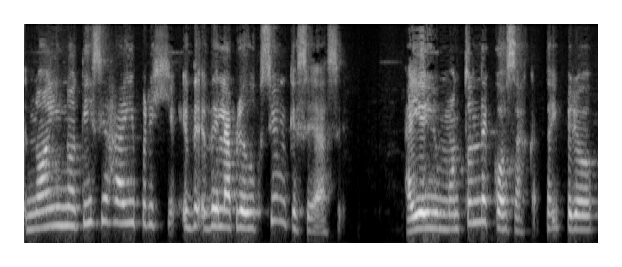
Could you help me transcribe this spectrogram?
no hay noticias ahí por de, de, la producción que se hace. Ahí hay un montón de cosas, pero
